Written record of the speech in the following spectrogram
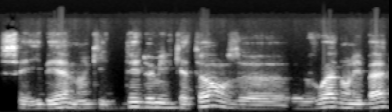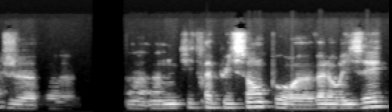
c'est IBM hein, qui, dès 2014, voit dans les badges un, outil très puissant pour valoriser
